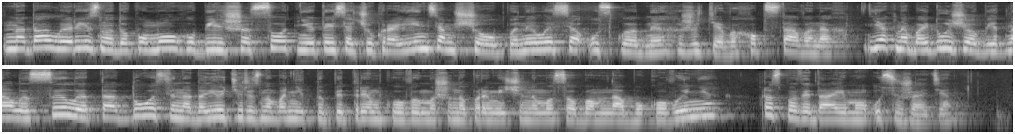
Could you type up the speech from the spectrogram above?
Надали різну допомогу більше сотні тисяч українцям, що опинилися у складних життєвих обставинах. Як небайдужі об'єднали сили та досі надають різноманітну підтримку вимушено переміщеним особам на Буковині, розповідаємо у сюжеті.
